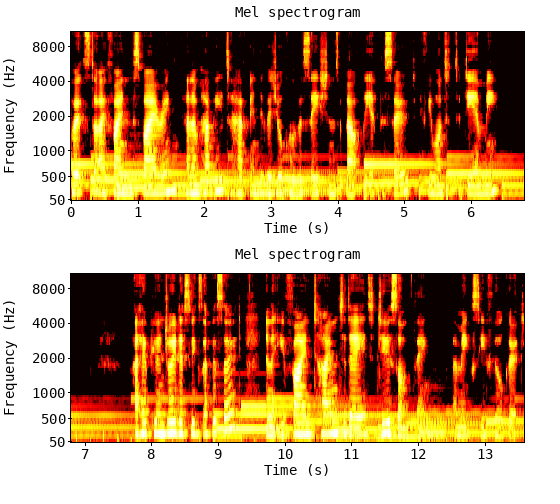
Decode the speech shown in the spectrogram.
quotes that I find inspiring, and I'm happy to have individual conversations about the episode if you wanted to DM me. I hope you enjoyed this week's episode and that you find time today to do something that makes you feel good.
